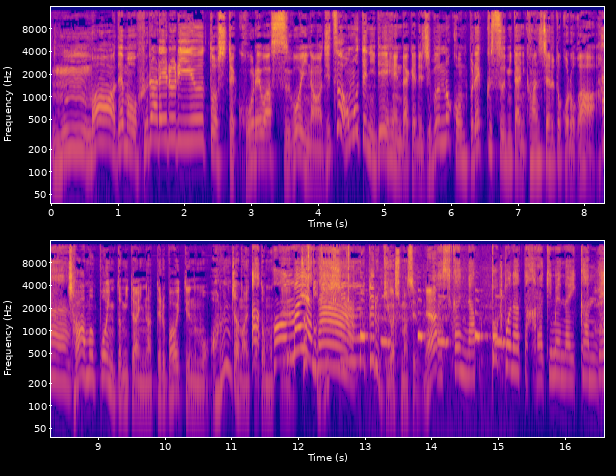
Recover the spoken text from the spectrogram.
うん、まあでも振られる理由としてこれはすごいな。実は表に出えへんだけで自分のコンプレックスみたいに感じてるところが、うんチャームポイントみたいになってる場合っていうのもあるんじゃないかと思って、あほんまやなちょっと自信持てる気がしますよね。確かにな、ポッポなったから決めないかんで。い、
